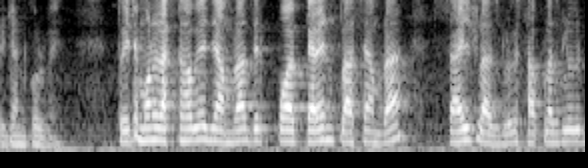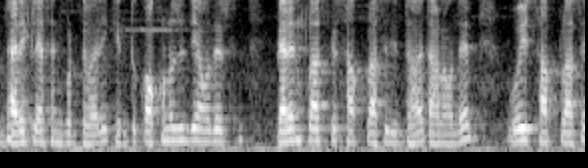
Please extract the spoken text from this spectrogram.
রিটার্ন করবে। তো এটা মনে রাখতে হবে যে আমাদের প্যারেন্ট ক্লাসে আমরা চাইল্ড ক্লাসগুলোকে সাব ক্লাসগুলোকে ডাইরেক্টলি অ্যাসাইন করতে পারি, কিন্তু কখনও যদি আমাদের প্যারেন্ট ক্লাসকে সাব ক্লাসে দিতে হয়, তাহলে আমাদের ওই সাব ক্লাসে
